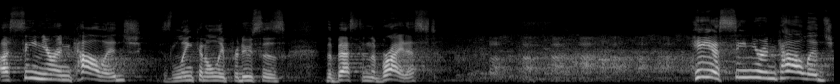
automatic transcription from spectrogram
a senior in college, because Lincoln only produces the best and the brightest, he, a senior in college,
